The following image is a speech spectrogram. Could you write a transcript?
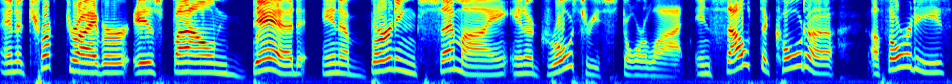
And a truck driver is found dead in a burning semi in a grocery store lot. In South Dakota, authorities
